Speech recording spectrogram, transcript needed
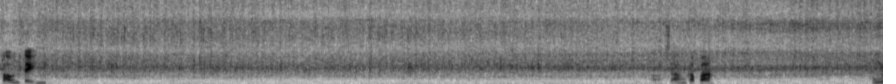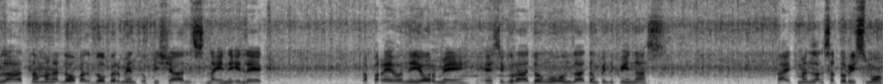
fountain. Saan ka pa? Kung lahat ng mga local government officials na ini-elect kapareho ni Yorme, eh siguradong uunlad ang Pilipinas. Kahit man lang sa turismo.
